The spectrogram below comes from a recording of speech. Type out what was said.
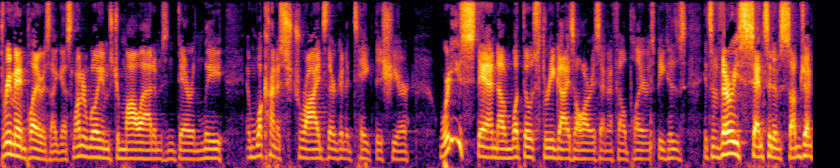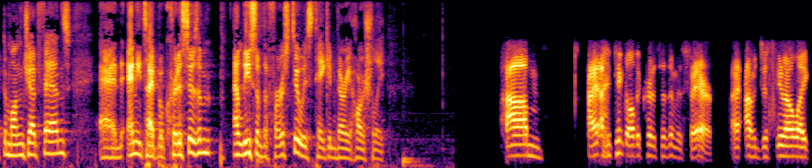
three main players, I guess Leonard Williams, Jamal Adams, and Darron Lee, and what kind of strides they're going to take this year. Where do you stand on what those three guys are as NFL players? Because it's a very sensitive subject among Jet fans, and any type of criticism, at least of the first two, is taken very harshly. Um, I, I think all the criticism is fair. I, I'm just, you know, like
